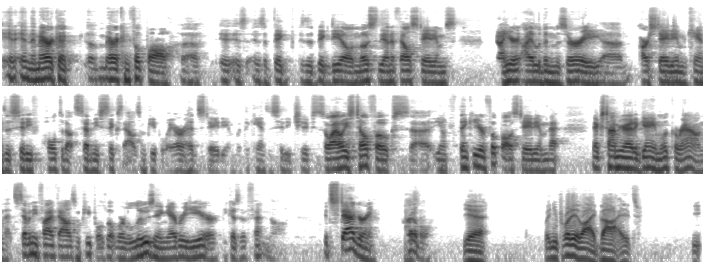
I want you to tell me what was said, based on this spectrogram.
in, in America, American football uh, is, is a big is a big deal, and most of the NFL stadiums I hear I live in Missouri. Uh, our stadium, in Kansas City, holds about seventy six thousand people. Arrowhead Stadium with the Kansas City Chiefs. So I always tell folks, uh, you know, think of your football stadium. That next time you're at a game, look around. That seventy five thousand people is what we're losing every year because of fentanyl. It's staggering, incredible. Yeah, when you put it like that, it's you,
